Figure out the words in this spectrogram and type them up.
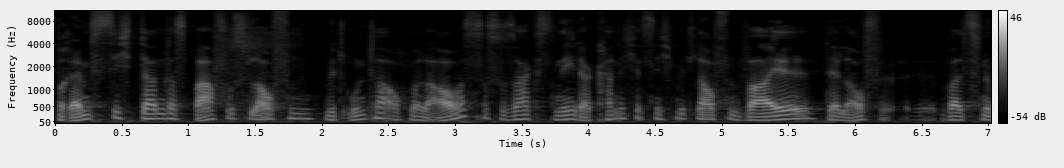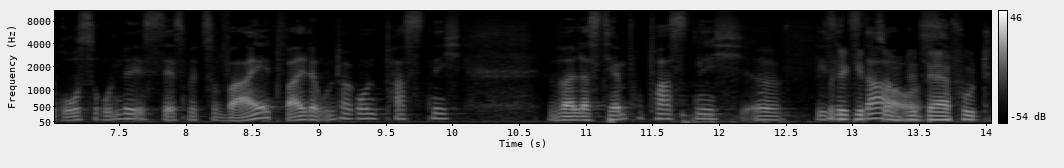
bremst sich dann das Barfußlaufen mitunter auch mal aus, dass du sagst, nee, da kann ich jetzt nicht mitlaufen, weil der Lauf, äh, weil es eine große Runde ist, der ist mir zu weit, weil der Untergrund passt nicht, weil das Tempo passt nicht. Äh, wie Oder gibt es da auch eine aus? Barefoot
